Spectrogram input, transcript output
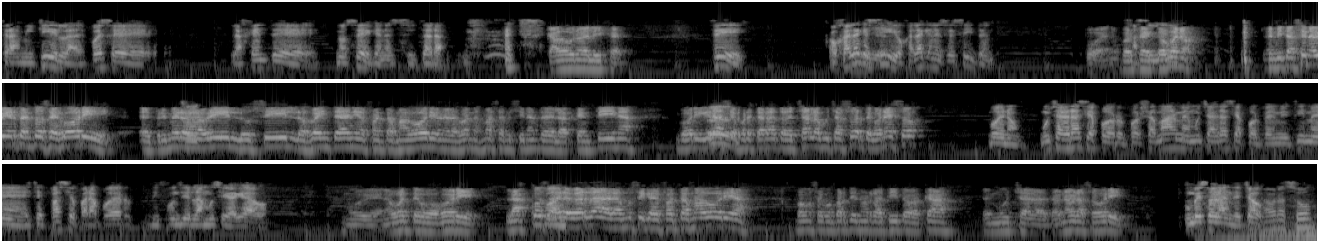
transmitirla. Después eh, la gente, no sé qué necesitará. Cada uno elige. sí, ojalá que bien. sí, ojalá que necesiten. Bueno, perfecto. Bueno, la invitación abierta entonces, Gori. El primero Sí. de abril, Lucil, los 20 años de Fantasmagoria, una de las bandas más alucinantes de la Argentina. Gori, gracias por este rato de charla, mucha suerte con eso. Bueno, muchas gracias por, por llamarme, muchas gracias por permitirme este espacio para poder difundir la música que hago. Muy bien, aguante vos, Gori. Las cosas Bueno. de verdad, la música de Fantasmagoria, vamos a compartir un ratito acá en Mucha Data. Un abrazo, Gori. Un beso grande, chao. Abrazo.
